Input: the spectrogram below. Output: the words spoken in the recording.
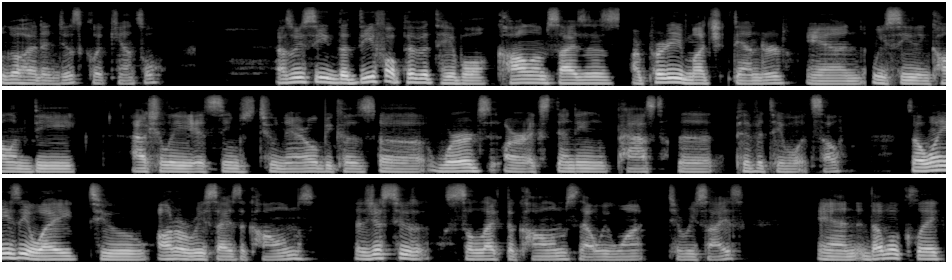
I'll go ahead and just click cancel. As we see, the default pivot table column sizes are pretty much standard. And we see in column D, actually it seems too narrow because the words are extending past the pivot table itself. So one easy way to auto resize the columns is just to select the columns that we want to resize and double click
